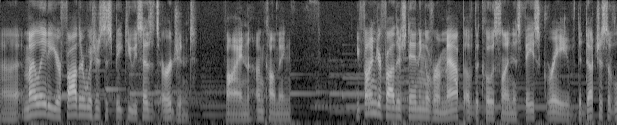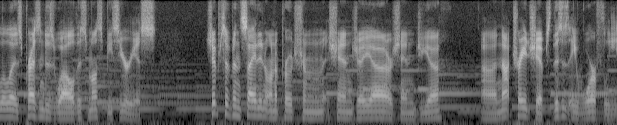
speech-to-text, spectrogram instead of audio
Uh, my lady, your father wishes to speak to you. He says it's urgent. Fine, I'm coming. You find your father standing over a map of the coastline, his face grave. The Duchess of Lilla is present as well. This must be serious. Ships have been sighted on approach from Shanjaya or Shanjia. Uh, not trade ships, this is a war fleet.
